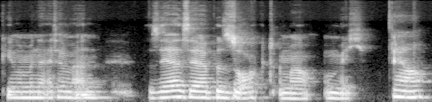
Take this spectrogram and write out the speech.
gehen, weil meine Eltern waren sehr, sehr besorgt immer um mich. Ja.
